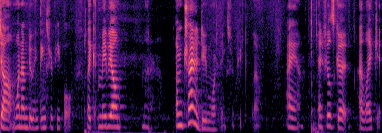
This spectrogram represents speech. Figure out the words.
dumb when I'm doing things for people. Like maybe I'll, I don't know. I'm trying to do more things for people though. I am. And it feels good. I like it.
